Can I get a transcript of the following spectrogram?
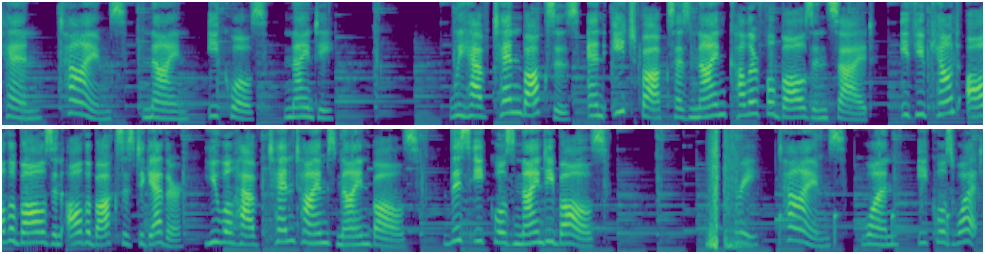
Ten times nine equals ninety. We have 10 boxes, and each box has 9 colorful balls inside. If you count all the balls in all the boxes together, you will have 10 times 9 balls. This equals 90 balls. 3 times 1 equals what?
